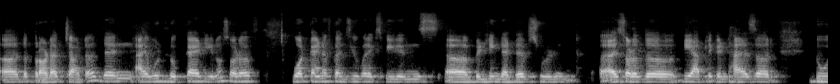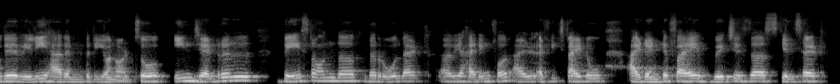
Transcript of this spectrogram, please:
uh, the product charter, then I would look at you know sort of what kind of consumer experience uh, building that the student, uh, sort of the the applicant has, or do they really have empathy or not? So in general, based on the the role that uh, we are hiring for, I'll at least try to identify which is the skill set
